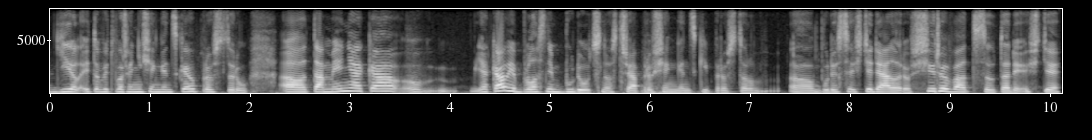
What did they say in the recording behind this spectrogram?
díl i to vytvoření šengenského prostoru. Tam je nějaká, jaká je vlastně budoucnost třeba pro šengenský prostor? Bude se ještě dál rozšiřovat? Jsou tady ještě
